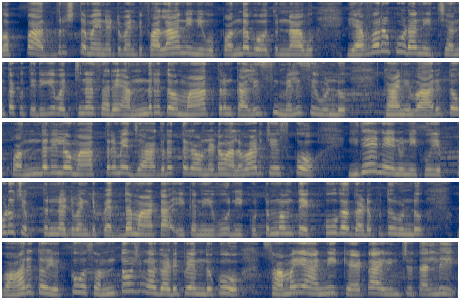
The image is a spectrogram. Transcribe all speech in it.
గొప్ప అదృష్టమైనటువంటి ఫలాన్ని నీవు పొందబోతున్నావు. ఎవరు కూడా నీ చెంతకు తిరిగి వచ్చినా సరే అందరితో మాత్రం కలిసి మెలిసి ఉండు. కానీ వారితో కొందరిలో మాత్రమే జాగ్రత్తగా ఉండడం అలవాటు చేసుకో. ఇదే నేను నీకు ఎప్పుడు చెప్తున్నటువంటి పెద్ద మాట. ఇక నీవు నీ కుటుంబంతో ఎక్కువగా గడుపుతూ ఉండు. వారితో ఎక్కువ సంతోషంగా గడిపేందుకు సమయాన్ని కేటాయించు. తల్లి.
